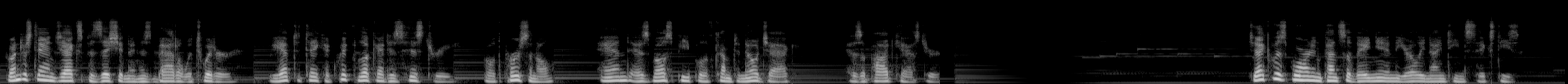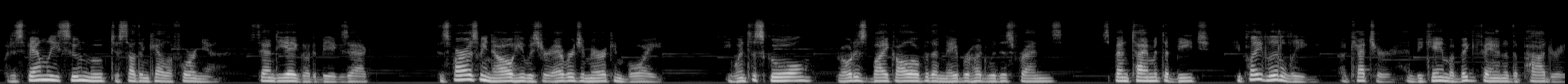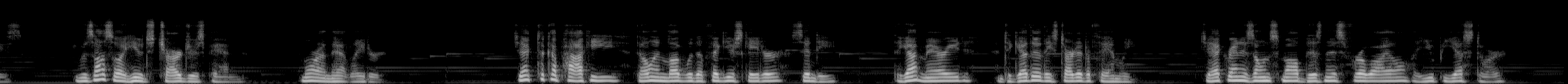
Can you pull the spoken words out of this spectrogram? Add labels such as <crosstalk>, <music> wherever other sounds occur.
To understand Jack's position in his battle with Twitter, we have to take a quick look at his history, both personal and, as most people have come to know Jack, as a podcaster. Jack was born in Pennsylvania in the early 1960s, but his family soon moved to Southern California, San Diego to be exact. As far as we know, he was your average American boy. He went to school, rode his bike all over the neighborhood with his friends, spent time at the beach, he played Little League, a catcher, and became a big fan of the Padres. He was also a huge Chargers fan. More on that later. Jack took up hockey, fell in love with a figure skater, Cindy. They got married, and together they started a family. Jack ran his own small business for a while, a UPS store.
